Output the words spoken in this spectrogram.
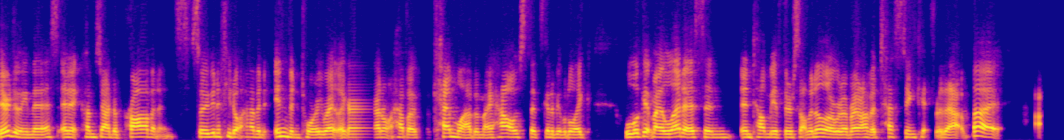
they're doing this and it comes down to provenance. So even if you don't have an inventory, right? Like I, I don't have a chem lab in my house that's going to be able to like look at my lettuce and, and tell me if there's salmonella or whatever. I don't have a testing kit for that, but uh,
